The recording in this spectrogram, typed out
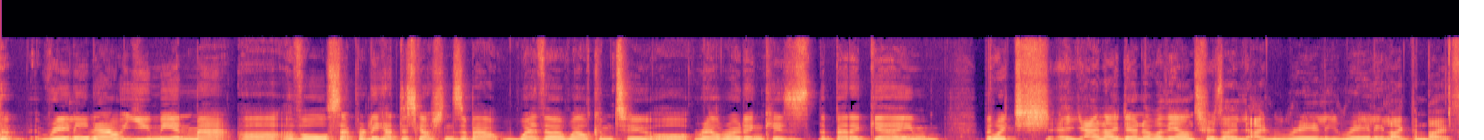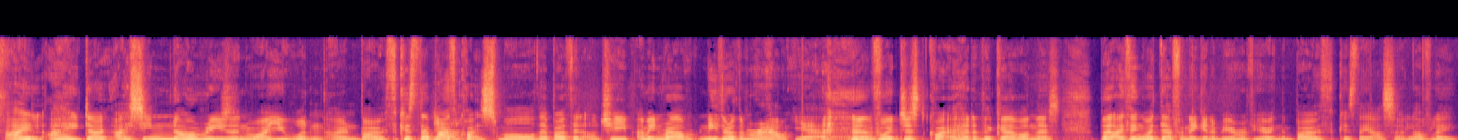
really now you, me, and Matt are, have all separately had discussions about whether Welcome to or Railroad Ink is the better game. But Which, uh, and I don't know what the answer is. I, I really, really like them both. I, I don't I see no reason why you wouldn't own both because they're both Yeah. quite small. They're both a little cheap. I mean, Rail, neither of them are out yet. we're just quite ahead of the curve on this, but I think we're definitely going to be reviewing them both because they are so lovely.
